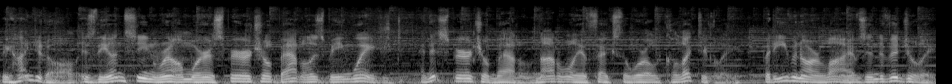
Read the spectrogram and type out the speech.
Behind it all is the unseen realm where a spiritual battle is being waged. And this spiritual battle not only affects the world collectively, but even our lives individually.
